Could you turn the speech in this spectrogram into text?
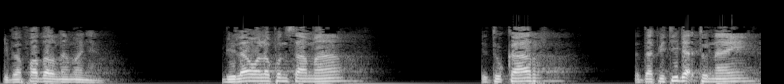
riba fadal namanya. Bila walaupun sama ditukar tetapi tidak tunai,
